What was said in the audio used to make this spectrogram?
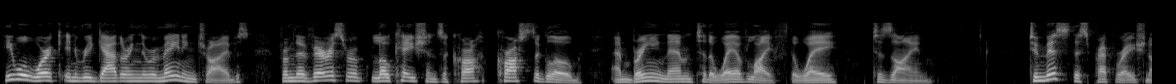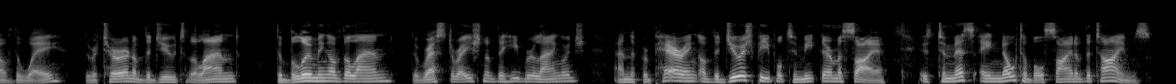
he will work in regathering the remaining tribes from their various locations across the globe and bringing them to the way of life, the way to Zion. To miss this preparation of the way, the return of the Jew to the land, the blooming of the land, the restoration of the Hebrew language, and the preparing of the Jewish people to meet their Messiah, is to miss a notable sign of the times,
